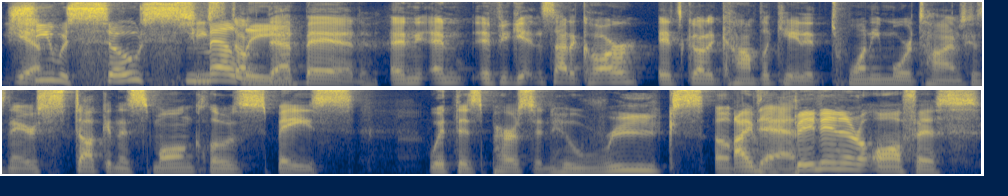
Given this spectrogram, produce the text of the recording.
Yeah. She was so She smelly. stunk that bad. And and if you get inside a car, it's going to complicate it 20 more times because now you're stuck in this small enclosed space with this person who reeks of I've death. been in an office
